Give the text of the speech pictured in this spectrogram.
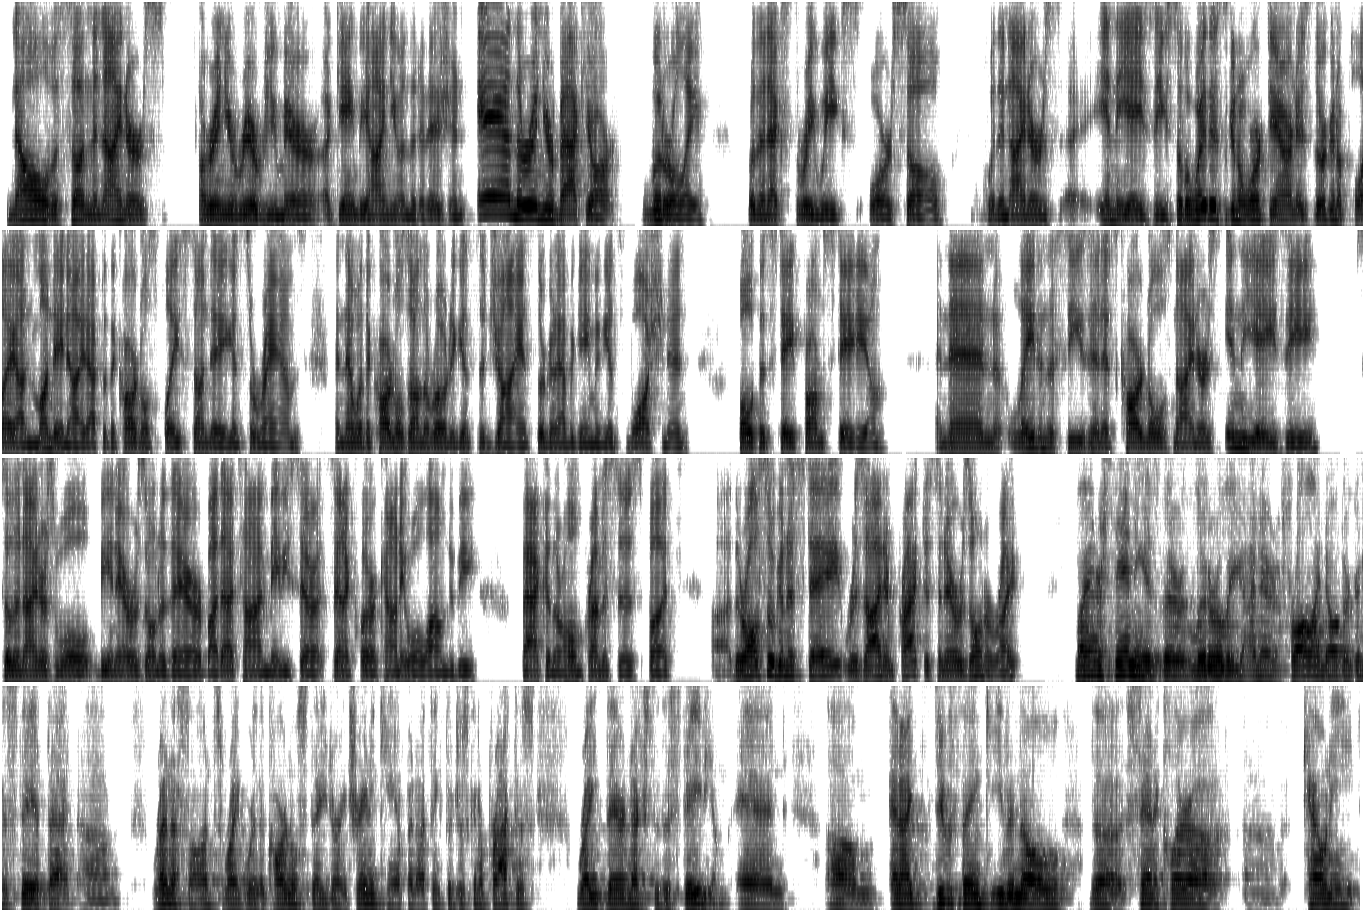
Now all of a sudden, the Niners are in your rearview mirror, a game behind you in the division, and they're in your backyard, literally for the next three weeks or so with the Niners uh, in the AZ. So the way this is going to work, Darren, is they're going to play on Monday night after the Cardinals play Sunday against the Rams, and then with the Cardinals on the road against the Giants, they're going to have a game against Washington, both at State Farm Stadium. And then late in the season, it's Cardinals Niners in the AZ. So the Niners will be in Arizona there. By that time, maybe Santa Clara County will allow them to be back in their home premises, but uh, they're also going to stay, reside, and practice in Arizona, right? My understanding is they're literally, and for all I know, they're going to stay at that um, Renaissance right where the Cardinals stay during training camp, and I think they're just going to practice right there next to the stadium. And um, and I do think, even though the Santa Clara uh, County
